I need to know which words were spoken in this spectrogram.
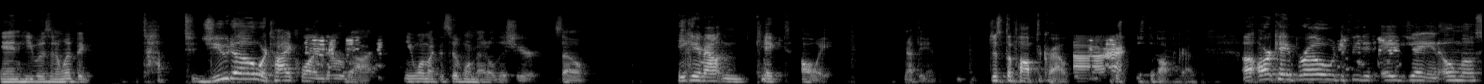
And he was an Olympic t- to judo or taekwondo guy. He won like the silver medal this year. So he came out and kicked Ali at the end, just to pop the crowd. right. Just to pop the crowd. Uh, RK Bro defeated AJ and Omos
